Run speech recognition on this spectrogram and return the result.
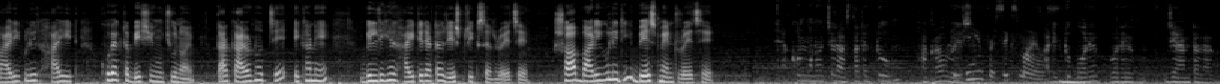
বাড়িগুলির হাইট খুব একটা বেশি উঁচু নয় তার কারণ হচ্ছে এখানে বিল্ডিংয়ের হাইটের একটা রেস্ট্রিকশন রয়েছে সব বাড়িগুলিরই বেসমেন্ট রয়েছে এখন মনে হচ্ছে রাস্তাটা একটু ফাঁকাও রয়েছে Continue for 6 miles. আর একটু পরে পরে জ্যামটা লাগবে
